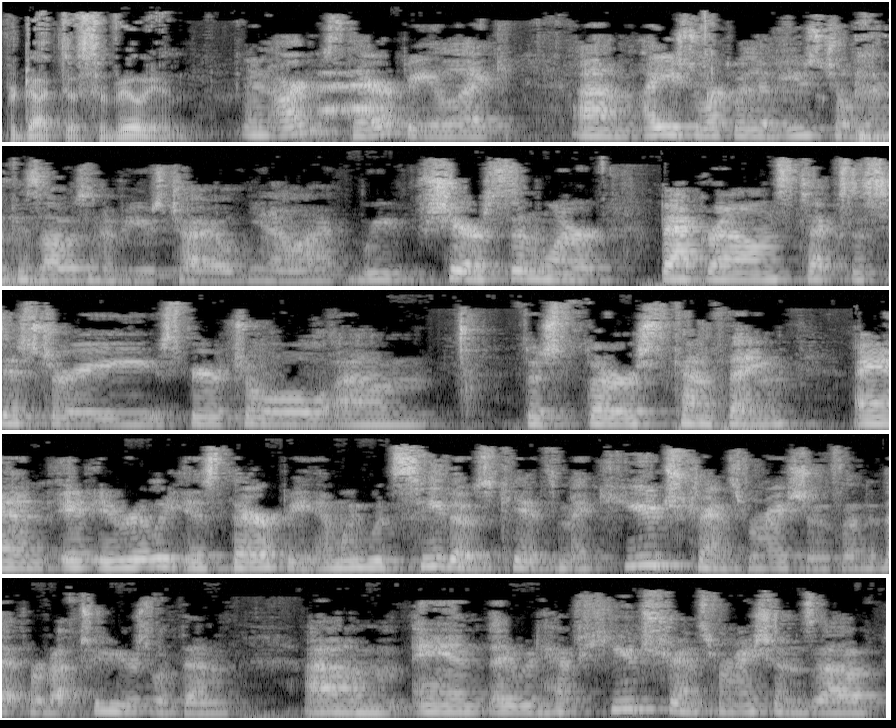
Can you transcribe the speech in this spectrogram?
productive civilian? And art is therapy, like, um, I used to work with abused children because I was an abused child. You know, I, we share similar backgrounds, Texas history, spiritual, um, there's thirst kind of thing. And it, it really is therapy. And we would see those kids make huge transformations. I did that for about two years with them. Um, and they would have huge transformations of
